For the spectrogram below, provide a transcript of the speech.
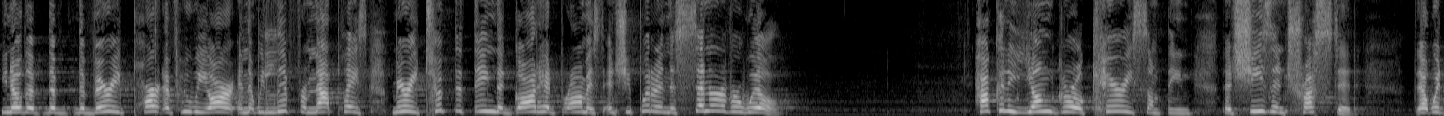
you know, the, the, the very part of who we are and that we live from that place. Mary took the thing that God had promised and she put it in the center of her will. How can a young girl carry something that she's entrusted? That would,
